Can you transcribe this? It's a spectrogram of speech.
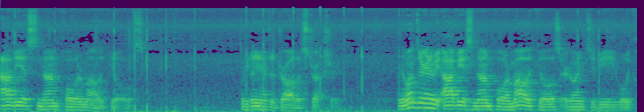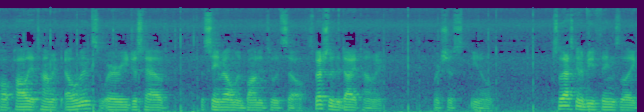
obvious nonpolar molecules where you don't even have to draw the structure. And the ones that are going to be obvious nonpolar molecules are going to be what we call polyatomic elements, where you just have the same element bonded to itself, especially the diatomic, where it's just, you know, so that's going to be things like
